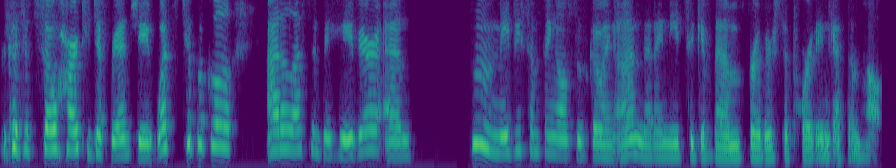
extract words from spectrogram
Because it's so hard to differentiate what's typical adolescent behavior and hmm, maybe something else is going on that I need to give them further support and get them help.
